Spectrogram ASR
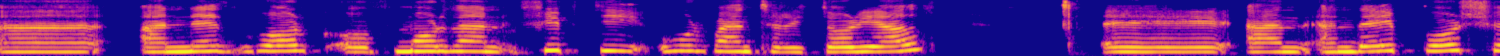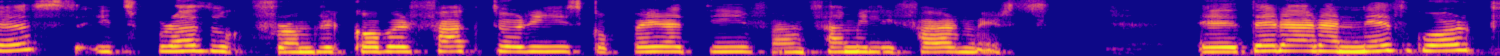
uh, a network of more than 50 urban territorial uh, and, and they purchase its product from recovered factories, cooperative and family farmers. Uh, there are a network,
